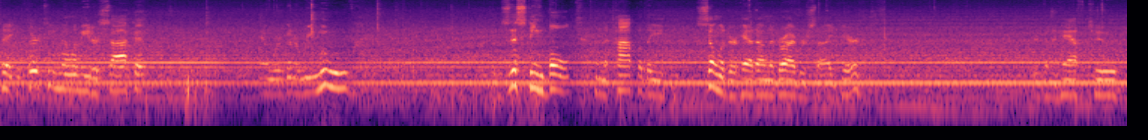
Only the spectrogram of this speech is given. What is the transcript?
Take a 13 millimeter socket and we're going to remove the existing bolt in the top of the cylinder head on the driver's side here. You're going to have to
